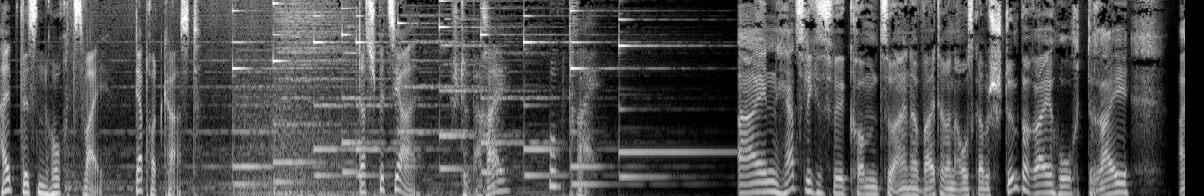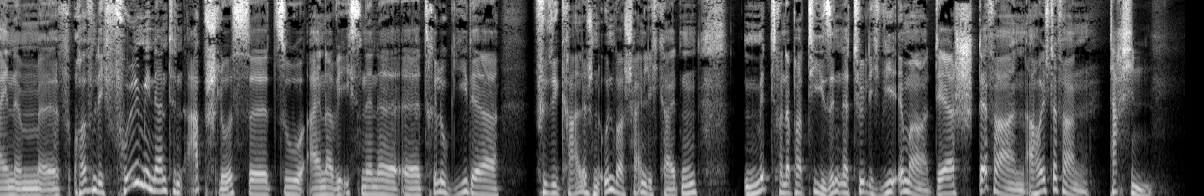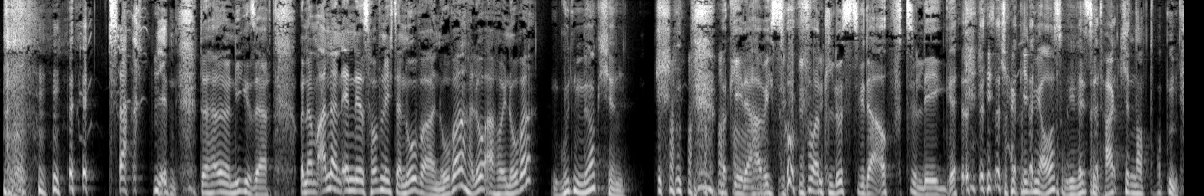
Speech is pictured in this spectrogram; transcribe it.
Halbwissen hoch 2, der Podcast. Das Spezial. Stümperei hoch 3. Ein herzliches Willkommen zu einer weiteren Ausgabe Stümperei hoch 3, einem äh, hoffentlich fulminanten Abschluss äh, zu einer, wie ich es nenne, äh, Trilogie der physikalischen Unwahrscheinlichkeiten. Mit von der Partie sind natürlich wie immer der Stefan. Ahoi Stefan. Tachchen. Tachchen, das hat er noch nie gesagt. Und am anderen Ende ist hoffentlich der Nova. Nova, hallo, Ahoi Nova. Guten Mörkchen. Okay, da habe ich sofort Lust, wieder aufzulegen. ja, geht mir auch so. Wie willst du Tagchen noch toppen?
